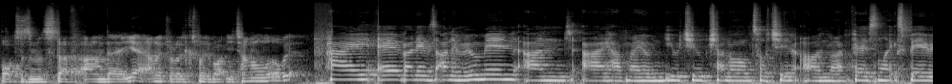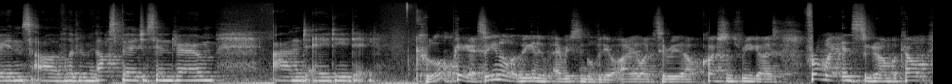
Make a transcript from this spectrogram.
autism and stuff. And uh, yeah, Anna, do you want to explain about your channel a little bit? Hi, uh, my name is Anna Moomin, and I have my own YouTube channel touching on my personal experience of living with Asperger's syndrome and ADD. Cool. Okay, guys, so you know at the beginning of every single video, I like to read out questions from you guys from my Instagram account.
